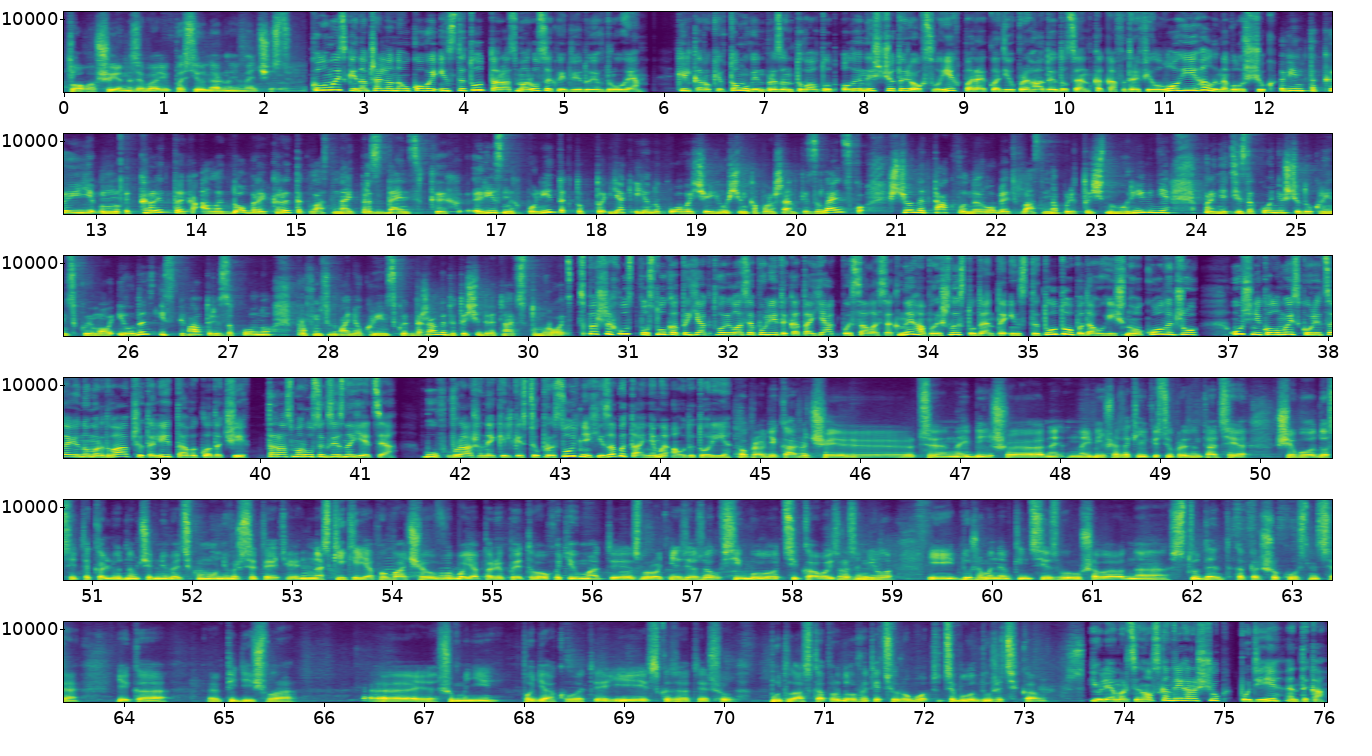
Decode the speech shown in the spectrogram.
того, що я називаю пасіонарною меншістю. Коломийський навчально-науковий інститут Тарас Марусик відвідує вдруге. Кілька років тому він презентував тут один із чотирьох своїх перекладів. Пригадує доцентка кафедри філології Галина Волощук. Він такий критик, але добрий критик, власне, навіть президентських різних політик, тобто як і Януковича, Ющенка, Порошенка і Зеленського, що не так вони роблять власне на політичному рівні прийнятті законів щодо української мови. І один із співавторів закону про функціонування української держави у 2019 році. З перших уст послухати, як творилася політика та як писалася книга, прийшли студенти інституту педагогічного коледжу, учні Коломийського ліцею номер 2 вчителі та викладачі. Тарас Марусик зізнається, був вражений кількістю присутніх і запитаннями аудиторії. По правді кажучи, це найбільша, най- найбільша за кількістю презентація. Ще була досить така людна в Чернівецькому університеті. Наскільки я побачив, бо я перепитував, хотів мати зворотній зв'язок. Всім було цікаво і зрозуміло. І дуже мене в кінці зворушила одна студентка, першокурсниця, яка е, підійшла, щоб мені подякувати і сказати, що будь ласка, продовжуйте цю роботу. Це було дуже цікаво. Юлія Марціновська, Андрій Гаращук, події НТК.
